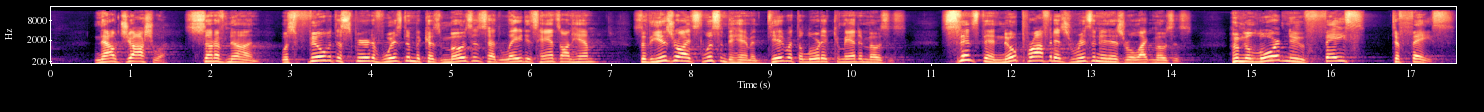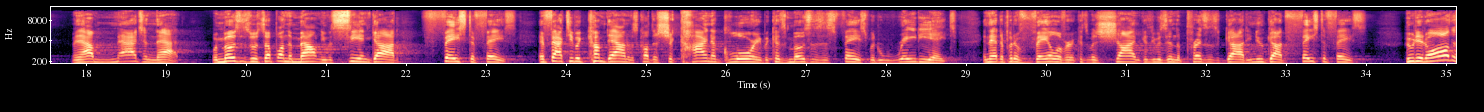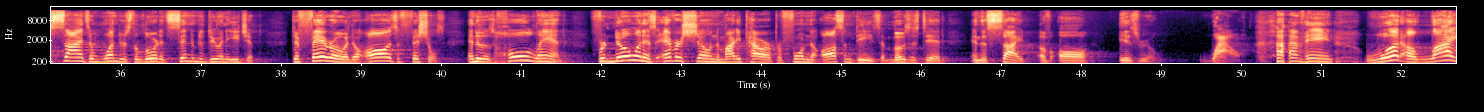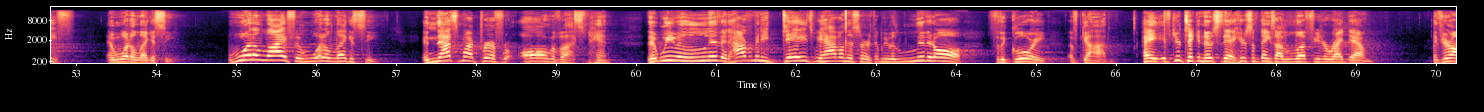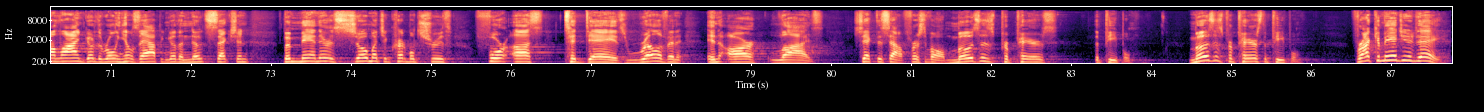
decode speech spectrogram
Now Joshua, son of Nun, was filled with the spirit of wisdom because Moses had laid his hands on him. So the Israelites listened to him and did what the Lord had commanded Moses. Since then, no prophet has risen in Israel like Moses, whom the Lord knew face to face. I mean, how imagine that. When Moses was up on the mountain, he was seeing God face to face. In fact, he would come down, it was called the Shekinah glory because Moses' face would radiate. And they had to put a veil over it because it was shine, because he was in the presence of God. He knew God face to face, who did all the signs and wonders the Lord had sent him to do in Egypt, to Pharaoh and to all his officials, and to his whole land. For no one has ever shown the mighty power or performed the awesome deeds that Moses did in the sight of all Israel. Wow. I mean, what a life and what a legacy. What a life and what a legacy. And that's my prayer for all of us, man, that we would live it, however many days we have on this earth, that we would live it all for the glory of God. Hey, if you're taking notes today, here's some things I'd love for you to write down. If you're online, go to the Rolling Hills app, and go to the notes section. But man, there is so much incredible truth for us today. It's relevant in our lives. Check this out. First of all, Moses prepares the people. Moses prepares the people. For I command you today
